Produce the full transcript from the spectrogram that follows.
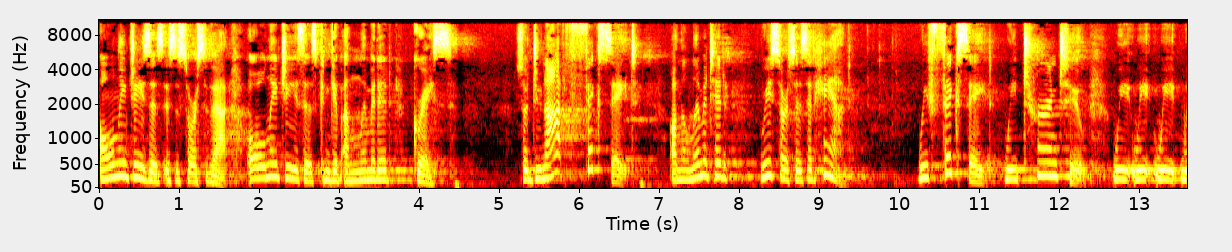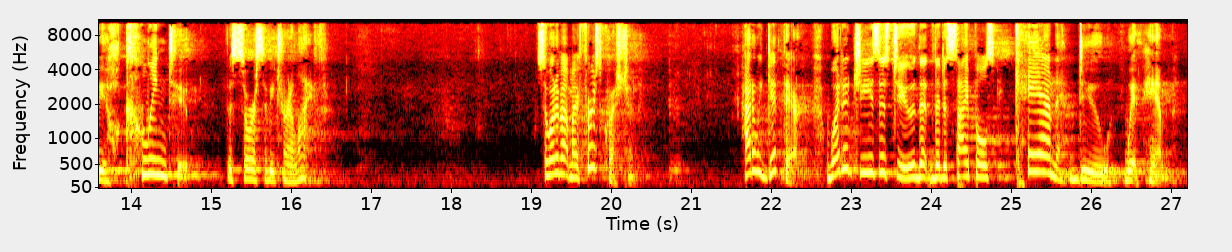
Only Jesus is the source of that. Only Jesus can give unlimited grace. So do not fixate on the limited resources at hand. We fixate, we turn to, we, we, we, we cling to the source of eternal life. So, what about my first question? How do we get there? What did Jesus do that the disciples can do with him?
